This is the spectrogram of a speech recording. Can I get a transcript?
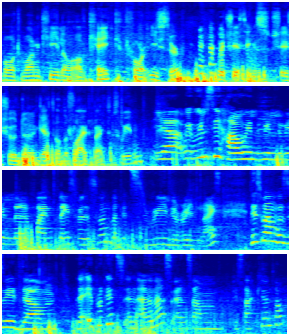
bought one kilo of cake for Easter, which she thinks she should uh, get on the flight back to Sweden. Yeah, we, we'll see how we'll, we'll, we'll uh, find place for this one, but it's really, really nice. This one was with um, the apricots and ananas and some pistachio on top.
